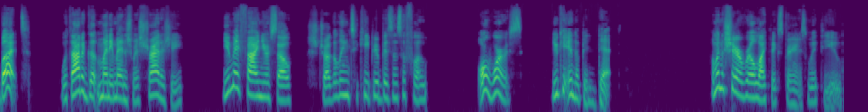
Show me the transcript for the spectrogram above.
But without a good money management strategy, you may find yourself struggling to keep your business afloat, or worse, you can end up in debt. I'm going to share a real life experience with you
